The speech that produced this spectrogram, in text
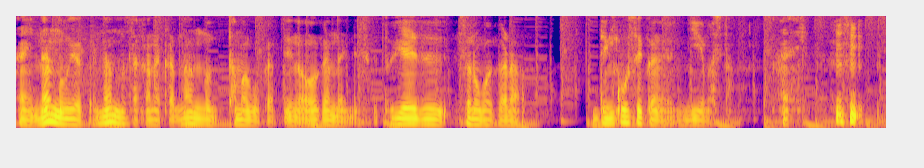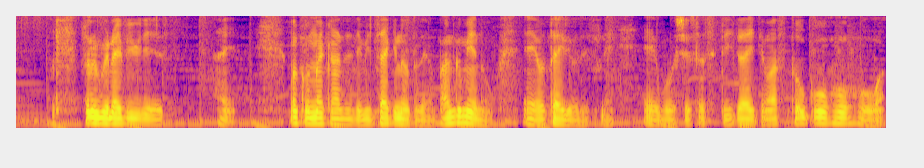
はい、何の親か、何の魚か、何の卵かっていうのはわかんないんですけど、とりあえずその場から電光石火のように逃げました。はい。そのぐらいビビりです。はい。まあ、こんな感じで、光秋ノートでは番組への、えー、お便りをですね、えー、募集させていただいてます。投稿方法は、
